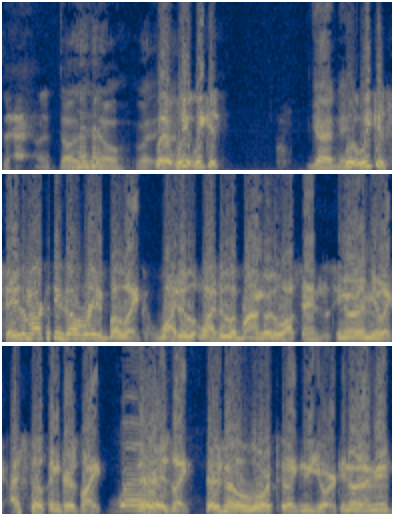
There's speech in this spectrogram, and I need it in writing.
Exactly. the- you know, but, Like we we could Nate. we, we could say the marketing's overrated, but like, why did why did LeBron go to Los Angeles? You know what I mean? Like, I still think there's like Well- there is like there's no allure to like New York. You know what I mean?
